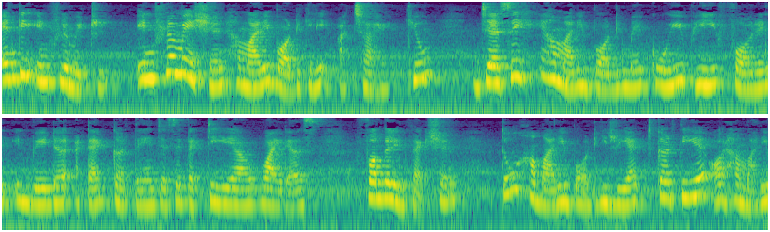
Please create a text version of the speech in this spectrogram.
एंटी इन्फ्लेमेटरी इन्फ्लेमेशन हमारी बॉडी के लिए अच्छा है। क्यों? जैसे ही हमारी बॉडी में कोई भी फॉरेन इन्वेडर अटैक करते हैं, जैसे बैक्टीरिया वायरस फंगल इन्फेक्शन तो हमारी बॉडी रिएक्ट करती है और हमारी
